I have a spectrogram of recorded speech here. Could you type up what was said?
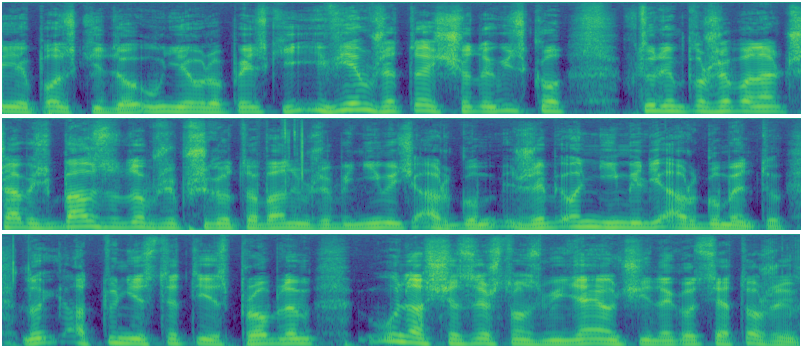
wstąpienie Polski do Unii Europejskiej i wiem, że to jest środowisko, w którym, proszę pana, trzeba być bardzo dobrze przygotowanym, żeby, nie mieć żeby oni nie mieli argumentów. No a tu niestety jest problem. U nas się zresztą zmieniają ci negocjatorzy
